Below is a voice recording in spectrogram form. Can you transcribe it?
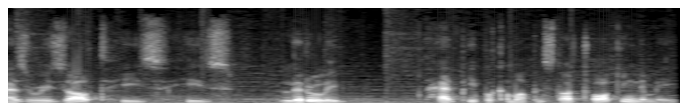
as a result, he's he's literally had people come up and start talking to me.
